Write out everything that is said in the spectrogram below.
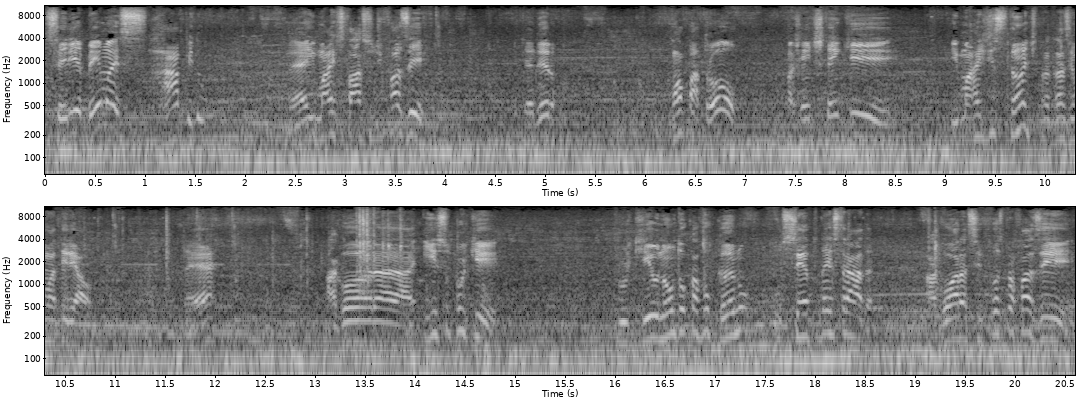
seria bem mais rápido né, e mais fácil de fazer, entenderam? Com a Patrol, a gente tem que ir mais distante para trazer material, né? Agora, isso por quê? Porque eu não tô cavucando o centro da estrada. Agora, se fosse para fazer,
